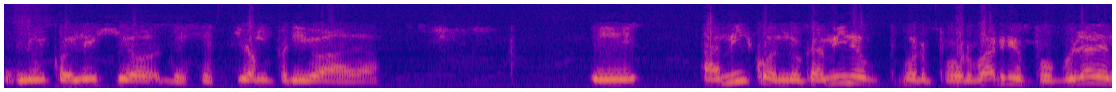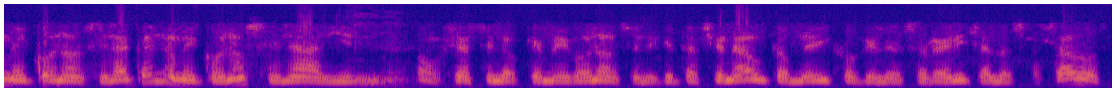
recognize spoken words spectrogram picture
en un colegio de gestión privada. Eh, a mí cuando camino por, por barrios populares me conocen, acá no me conoce nadie, o sea, hacen los que me conocen, el que estaciona auto me dijo que les organizan los asados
